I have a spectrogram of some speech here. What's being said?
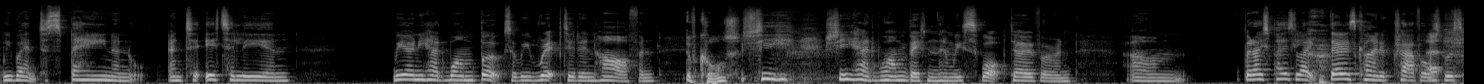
we went to Spain and and to Italy and we only had one book, so we ripped it in half and Of course. she she had one bit and then we swapped over and um but I suppose like those kind of travels was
